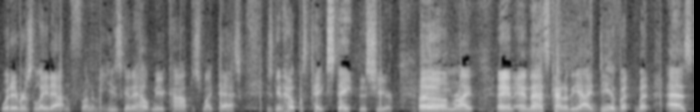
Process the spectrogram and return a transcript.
whatever's laid out in front of me. He's going to help me accomplish my task. He's going to help us take state this year. Um, right? And and that's kind of the idea, but but as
